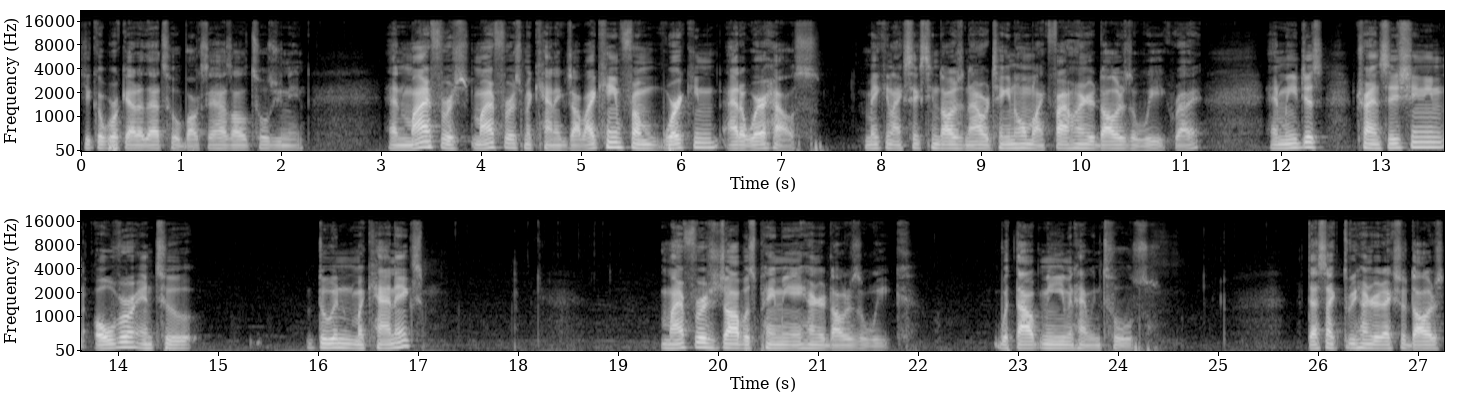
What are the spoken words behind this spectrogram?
You could work out of that toolbox. It has all the tools you need." And my first my first mechanic job, I came from working at a warehouse, making like sixteen dollars an hour, taking home like five hundred dollars a week, right? And me just transitioning over into doing mechanics. My first job was paying me eight hundred dollars a week, without me even having tools. That's like three hundred extra dollars,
